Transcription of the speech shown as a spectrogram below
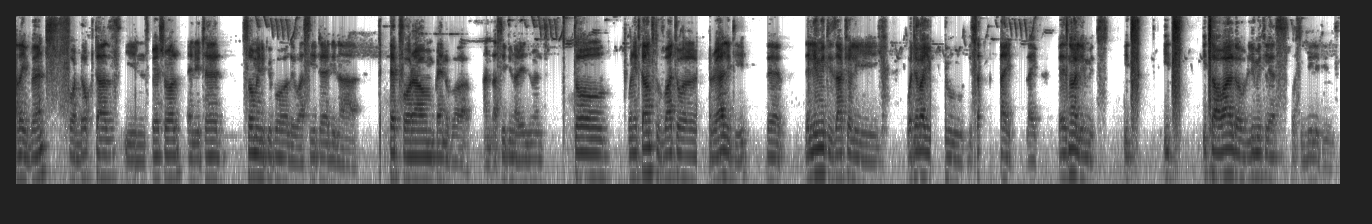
another event for doctors in Spatial, and it had so many people. They were seated in a tech forum, kind of a, and a sitting arrangement. So when it comes to virtual reality, the the limit is actually whatever you, you decide. Like there's no limits. It's it's it's a world of limitless possibilities.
